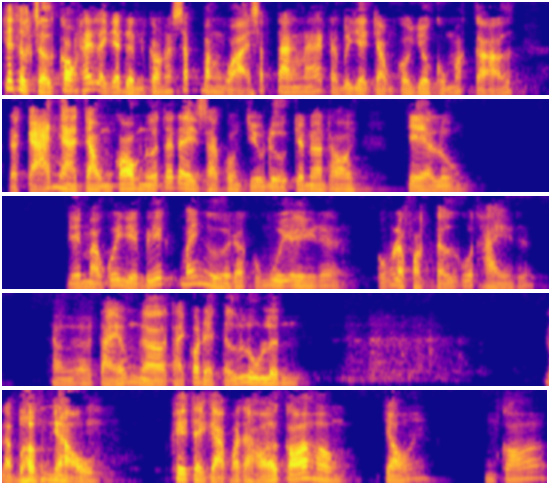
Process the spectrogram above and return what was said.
Chứ thực sự con thấy là gia đình con nó sắp băng hoại, sắp tan nát, rồi bây giờ chồng con vô cũng mắc cỡ rồi cả nhà chồng con nữa tới đây, sao con chịu được? Cho nên thôi, che luôn. Vậy mà quý vị biết, mấy người đó cũng quy y đó, cũng là phật tử của thầy đó. Thầy không ngờ thầy có đệ tử lưu linh. Là bơm nhậu. Khi thầy gặp thầy hỏi có không? Chối không có.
